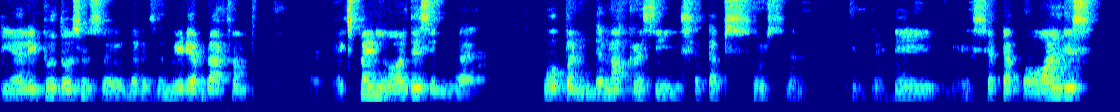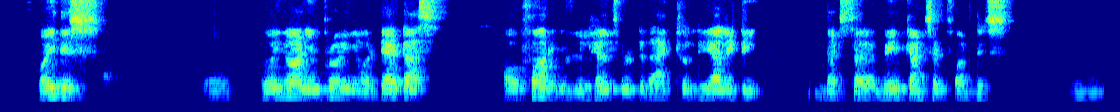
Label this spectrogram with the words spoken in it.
the early 2000s, uh, there is a media platform explaining all this in open democracy setups. They set up all this, why this going on improving our data, how far it will helpful to the actual reality. That's the main concern for this um,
